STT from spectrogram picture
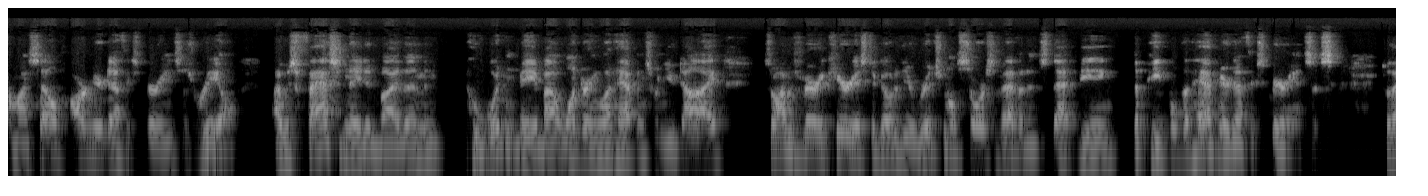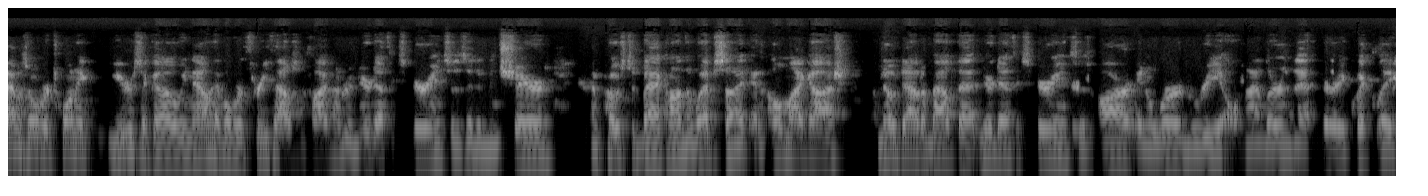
for myself are near death experiences real? I was fascinated by them, and who wouldn't be about wondering what happens when you die? So I was very curious to go to the original source of evidence, that being the people that have near death experiences. So that was over 20 years ago. We now have over 3,500 near death experiences that have been shared and posted back on the website. And oh my gosh, no doubt about that, near death experiences are, in a word, real. And I learned that very quickly.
